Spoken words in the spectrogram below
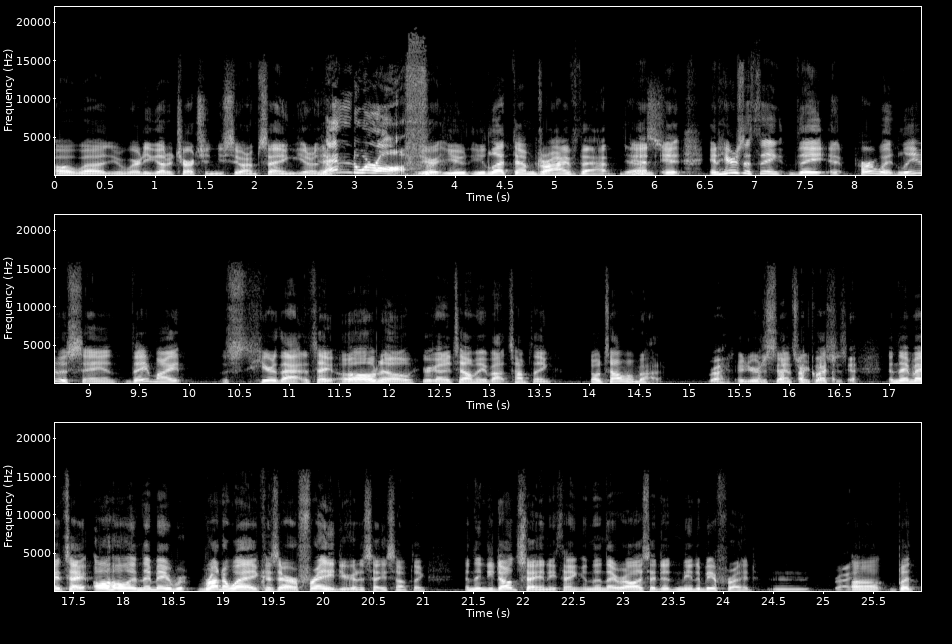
oh well you know, where do you go to church and you see what i'm saying you know And we're off. you're, you you let them drive that, Yes. and it and here's the thing: they per what Lee was saying, they might hear that and say, "Oh no, you're going to tell me about something. Don't tell them about it." Right. and you're just answering questions. And they may say, "Oh," and they may r- run away because they're afraid you're going to say something, and then you don't say anything, and then they realize they didn't need to be afraid. Right. Uh, but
